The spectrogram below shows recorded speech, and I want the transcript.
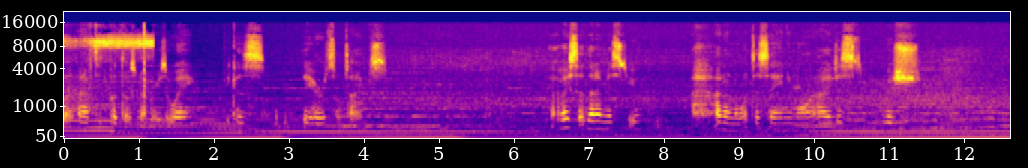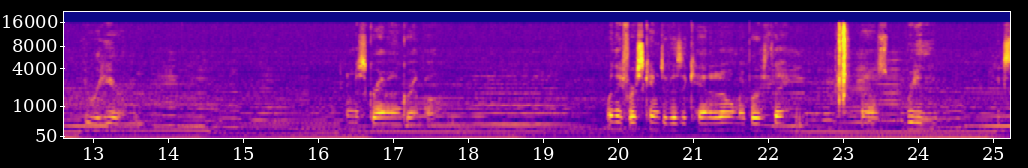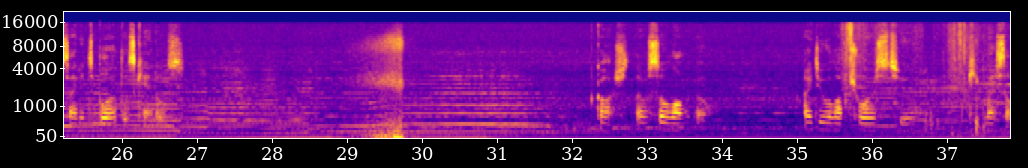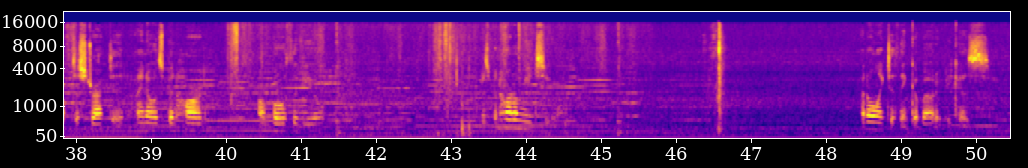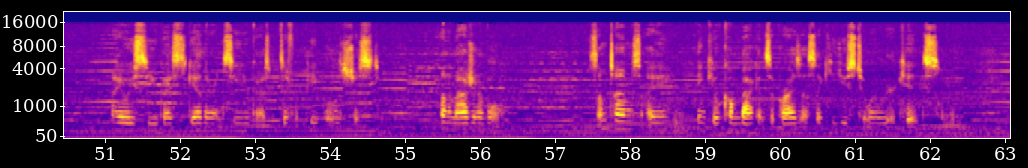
But I have to put those memories away because they hurt sometimes. Have I said that I missed you? I don't know what to say anymore. I just wish Grandma and Grandpa. When they first came to visit Canada on my birthday, I was really excited to blow out those candles. Gosh, that was so long ago. I do a lot of chores to keep myself distracted. I know it's been hard on both of you. But it's been hard on me too. I don't like to think about it because I always see you guys together and see you guys with different people. It's just unimaginable. Sometimes I think you'll come back and surprise us like you used to when we were kids.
